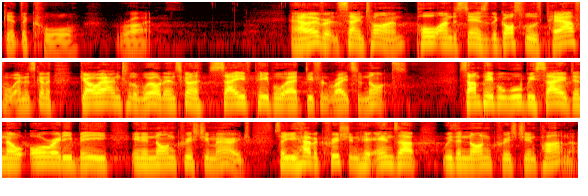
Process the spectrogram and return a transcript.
Get the core right. However, at the same time, Paul understands that the gospel is powerful and it's going to go out into the world and it's going to save people at different rates of knots. Some people will be saved and they'll already be in a non Christian marriage. So you have a Christian who ends up with a non Christian partner.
